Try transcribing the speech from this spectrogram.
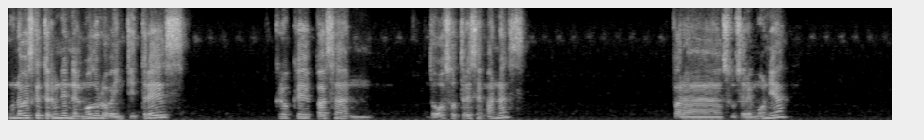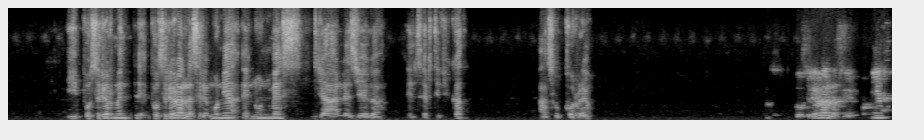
Una vez que terminen el módulo 23, creo que pasan dos o tres semanas para su ceremonia y posteriormente, posterior a la ceremonia, en un mes ya les llega el certificado a su correo. Posterior a la ceremonia.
